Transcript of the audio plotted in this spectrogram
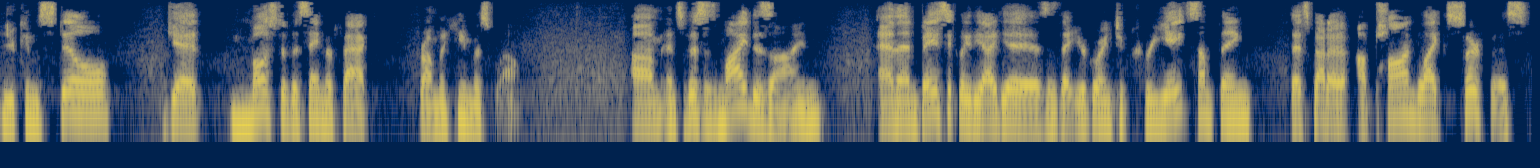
you can still get most of the same effect from a humus well. Um, and so this is my design. And then basically the idea is, is that you're going to create something that's got a, a pond-like surface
